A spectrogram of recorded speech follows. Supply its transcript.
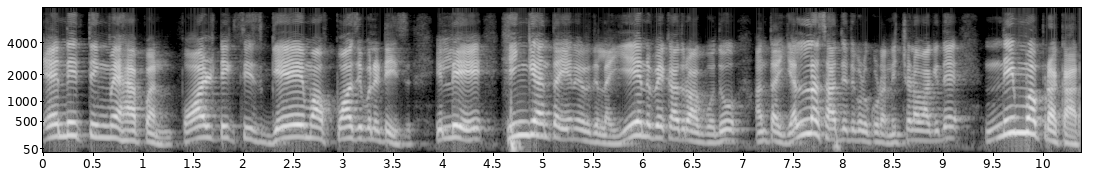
anything may happen politics is game of possibilities ಇಲ್ಲಿ ಹಿಂಗೆ ಅಂತ ಏನಿರೋದಿಲ್ಲ ಏನು ಬೇಕಾದರೂ ಆಗ್ಬೋದು ಅಂತ ಎಲ್ಲ ಸಾಧ್ಯತೆಗಳು ಕೂಡ ನಿಚ್ಚಳವಾಗಿದೆ. ನಿಮ್ಮ ಪ್ರಕಾರ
